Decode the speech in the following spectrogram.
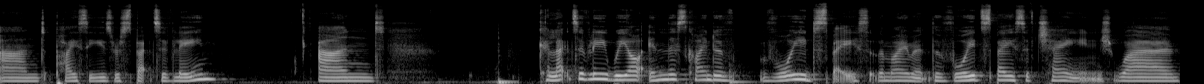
and Pisces respectively. And collectively we are in this kind of void space at the moment, the void space of change where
